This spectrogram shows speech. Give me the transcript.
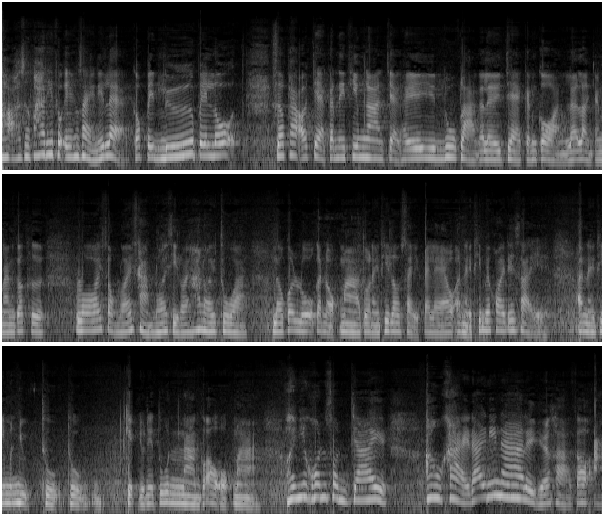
เอาเสื้อผ้าที่ตัวเองใส่นี่แหละ ก็ไปลื้อไปโละเสื้อผ้าเอาแจกกันในทีมงาน แจกให้ลูกหลานอะไรแจกกันก่อน แล้วหลังจากนั้นก็คือร้อยสองร้อยสามร้อยสี่ร้อยห้าร้อยตัวแล้วก็โละกันออกมาตัวไหนที่เราใส่ไปแล้ว อันไหนที่ไม่ค่อยได้ใส่ อันไหนที่มันอยู่ถูกถูกเก็บอยู่ในตู้นานก็เอาออกมาเฮ้ยมีคนสนใจ เอาขายได้นี่นาอะไรอย่างเงี้ยค่ะ ก็อะ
